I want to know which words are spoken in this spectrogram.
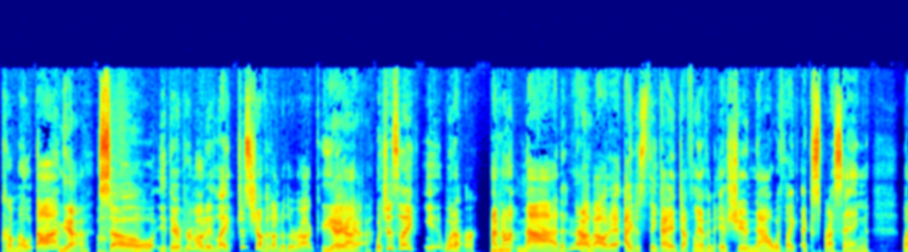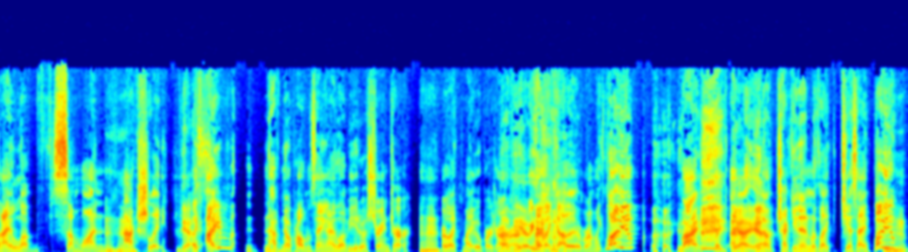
promote that. Yeah. So they were promoted like just shove it under the rug. Yeah, yeah, yeah. Which is like whatever. I'm Mhm. not mad No. about it. I just think I definitely have an issue now with like expressing when I love someone. Mhm. Actually, Yes. like I have no problem saying I love you to a stranger Mhm. or like my Uber driver. Love you, I yeah. like out the Uber. I'm like love you. Bye. Like I'm, Yeah, you know checking in with like TSA. Love you. Mhm.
